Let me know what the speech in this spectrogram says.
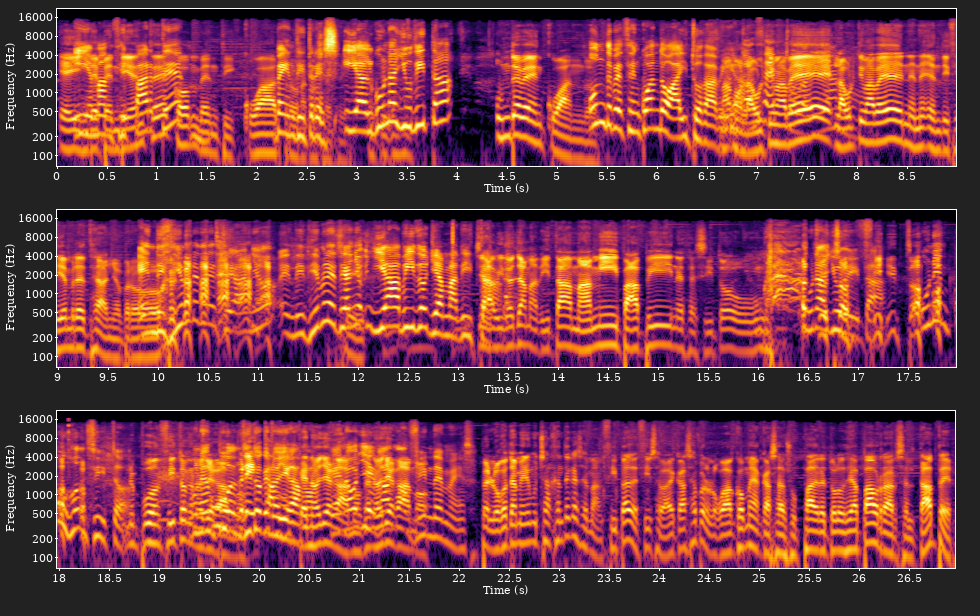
e Y independiente emanciparte, con 24. una 23. cosa así, ¿Y alguna 23. ayudita Un de vez en cuando. Un de vez en cuando hay todavía. Vamos, la última vez, la no. última vez en, en- en diciembre de este año, pero En diciembre de este año, en diciembre de este Sí. año ya ha habido llamadita. ya ha habido llamadita, mami, papi, necesito un una ayudita, un empujoncito. un empujoncito que un no llegamos. empujoncito que no llegamos. Que no llegamos, que no a llegamos. fin de mes. Pero luego también hay mucha gente que se emancipa, es decir, se va de casa, pero luego va a comer a casa de sus padres todos los días para ahorrarse el tupper.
